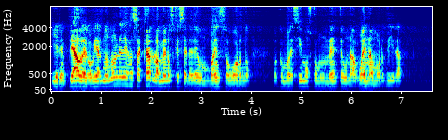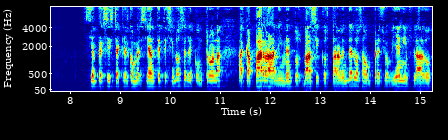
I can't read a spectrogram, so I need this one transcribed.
y el empleado de gobierno no le deja sacarlo a menos que se le dé un buen soborno, o como decimos comúnmente una buena mordida. Siempre existe aquel comerciante que si no se le controla acaparra alimentos básicos para venderlos a un precio bien inflado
